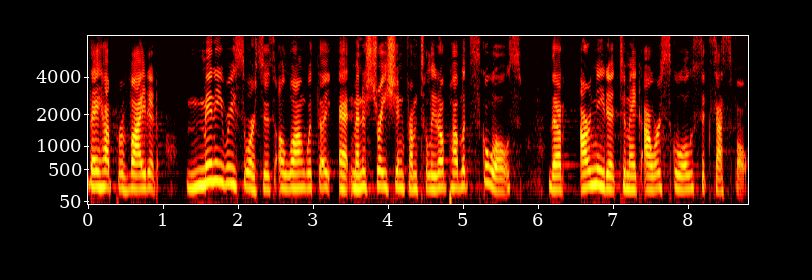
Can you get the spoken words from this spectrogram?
They have provided many resources along with the administration from Toledo Public Schools that are needed to make our school successful.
